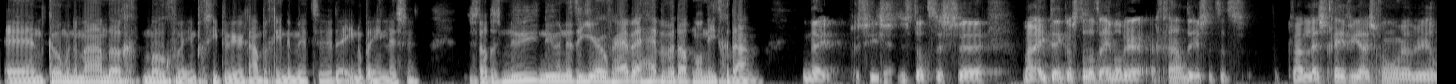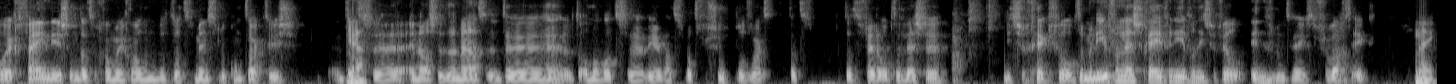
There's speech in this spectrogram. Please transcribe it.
En komende maandag mogen we in principe weer gaan beginnen met uh, de één op één lessen. Dus dat is nu, nu we het er hierover hebben, hebben we dat nog niet gedaan. Nee, precies. Ja. Dus dat is. Uh, maar ik denk als dat eenmaal weer gaande is, dat het qua lesgeven juist gewoon wel weer heel erg fijn is, omdat er gewoon weer gewoon wat, wat menselijk contact is. Dat, ja. uh, en als er daarna de, hè, het allemaal wat, uh, weer wat, wat versoepeld wordt, dat, dat verder op de lessen niet zo gek veel, op de manier van lesgeven in ieder geval niet zoveel invloed heeft, verwacht ik. Nee.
